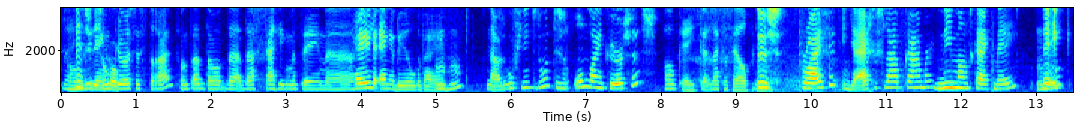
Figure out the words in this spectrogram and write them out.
Hoe Mensen ziet denken zo'n ook cursus eruit? Want dat, dat, daar, daar krijg ik meteen... eh, hele enge beelden bij. mhm. Nou, dat hoef je niet te doen. Het is een online cursus. Oké, je kunt lekker zelf doen. Dus private, in je eigen slaapkamer. Niemand kijkt mee. Nee, Mhm. ik,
